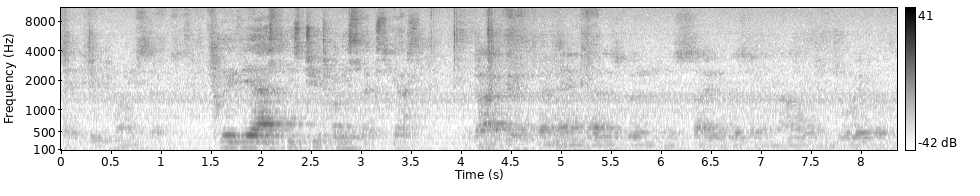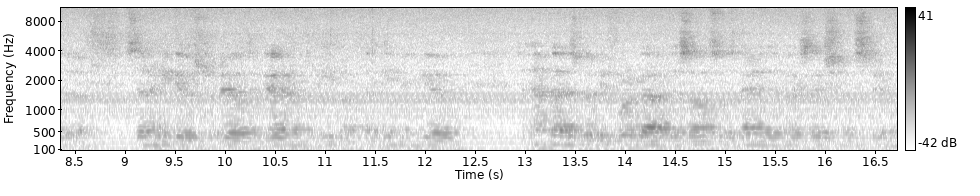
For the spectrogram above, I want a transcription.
Say two twenty-six. Ecclesiastes 2.26, yes. For God giveth to a man that is good in his sight, wisdom and knowledge and joy, but to the sinner he gives travail to get and to but that he may give. To him that is good before God, this also is added in vexation of spirit.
